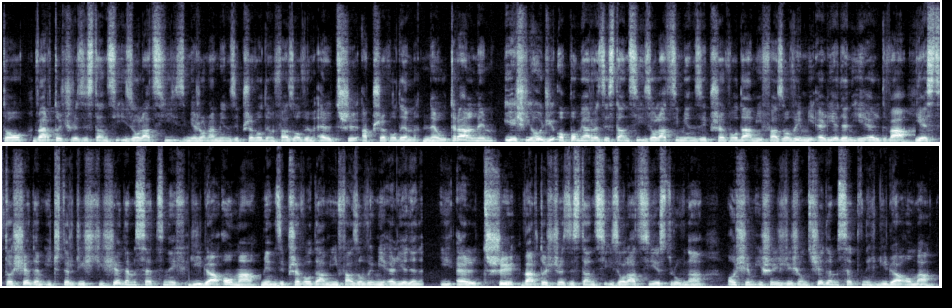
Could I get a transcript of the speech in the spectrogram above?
to wartość rezystancji izolacji zmierzona między przewodem fazowym L3 a przewodem neutralnym. Jeśli chodzi o pomiar rezystancji izolacji między przewodami fazowymi L1 i L2 jest to 7,47 gigaohma, między przewodami fazowymi L1 i L3 wartość rezystancji izolacji jest równa 8,67 gigaohma.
